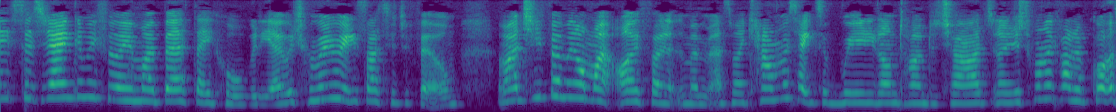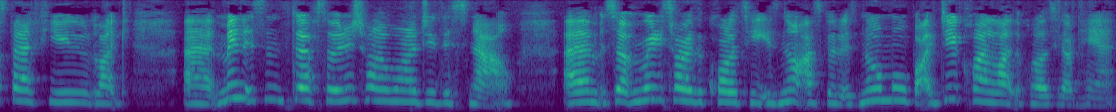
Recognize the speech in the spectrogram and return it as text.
guys, so today I'm going to be filming my birthday haul video which I'm really, really excited to film. I'm actually filming on my iPhone at the moment as my camera takes a really long time to charge and I just want to kind of got a spare few like uh, minutes and stuff so I just want to, do this now. Um, so I'm really sorry the quality is not as good as normal but I do kind of like the quality on here.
